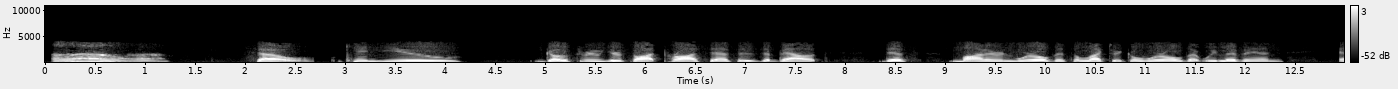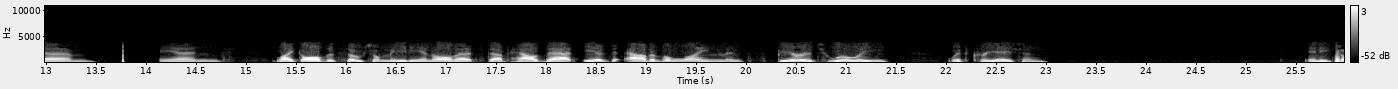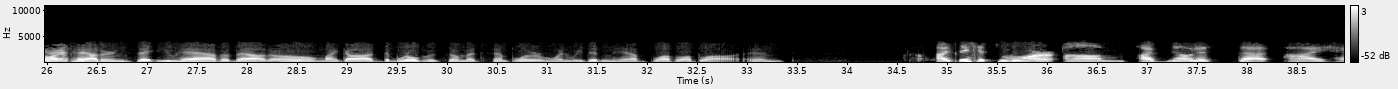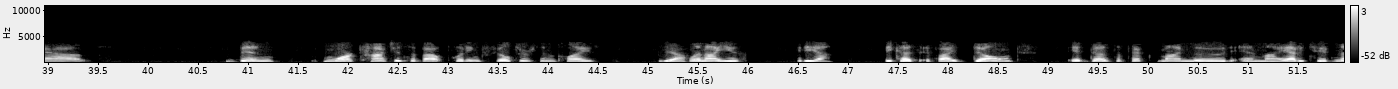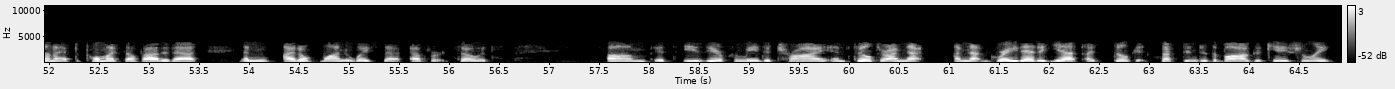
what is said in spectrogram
Ah. So, can you go through your thought processes about this modern world, this electrical world that we live in, um, and like all the social media and all that stuff, how that is out of alignment spiritually with creation? Any thought patterns that you have about, oh my God, the world was so much simpler when we didn't have blah blah blah, and I think it's more. Um, I've noticed that I have been more conscious about putting filters in place yeah, when I use media because if I don't, it does affect my mood and my attitude, and then I have to pull myself out of that, and I don't want to waste that effort. So it's um, it's easier for me to try and filter. I'm not I'm not great at it yet. I still get sucked into the bog occasionally,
